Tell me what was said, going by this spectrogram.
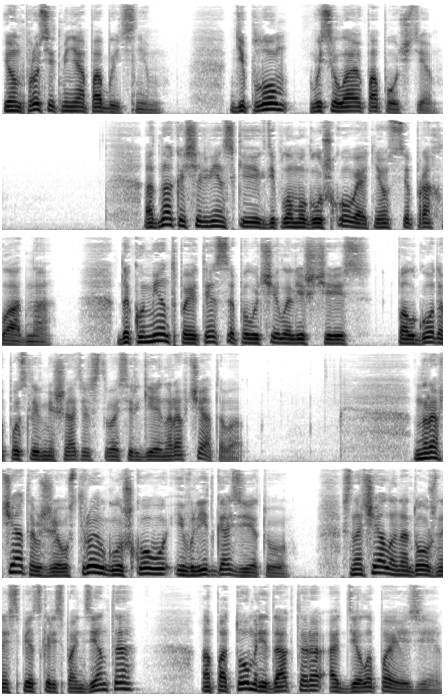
и он просит меня побыть с ним. Диплом высылаю по почте». Однако Сильвинский к диплому Глушковой отнесся прохладно. Документ поэтесса получила лишь через полгода после вмешательства Сергея Наровчатова. Наровчатов же устроил Глушкову и в Лит-газету. Сначала на должность спецкорреспондента, а потом редактора отдела поэзии.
